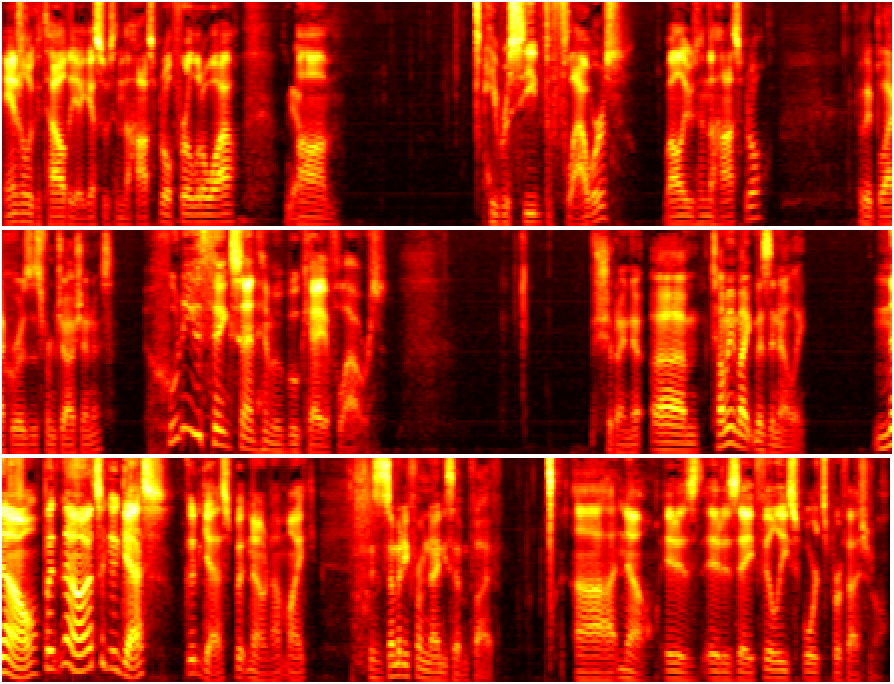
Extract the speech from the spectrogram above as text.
Angelo Cataldi, I guess, was in the hospital for a little while. Yeah. Um, he received flowers while he was in the hospital. Were they black roses from Josh Innes? Who do you think sent him a bouquet of flowers? Should I know? Um, tell me Mike Missanelli. No, but no, that's a good guess. Good guess, but no, not Mike. Is it somebody from 97.5? Uh, no, it is it is a Philly sports professional.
